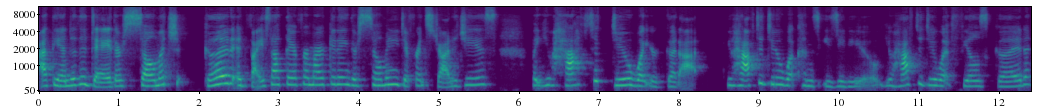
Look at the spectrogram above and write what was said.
at the end of the day, there's so much good advice out there for marketing. There's so many different strategies, but you have to do what you're good at. You have to do what comes easy to you. You have to do what feels good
